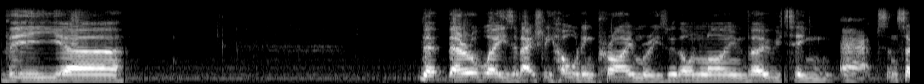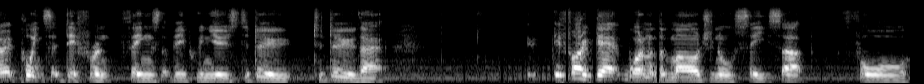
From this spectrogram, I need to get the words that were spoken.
the uh, there are ways of actually holding primaries with online voting apps and so it points at different things that people can use to do to do that if i get one of the marginal seats up for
